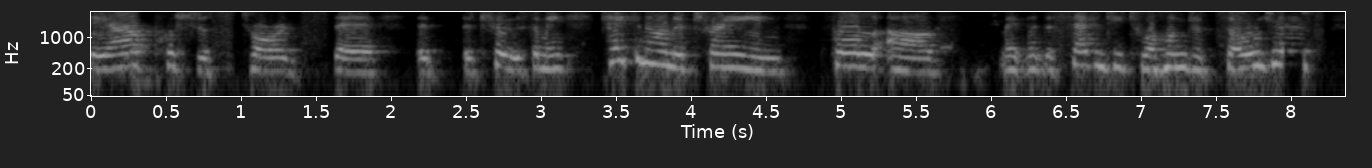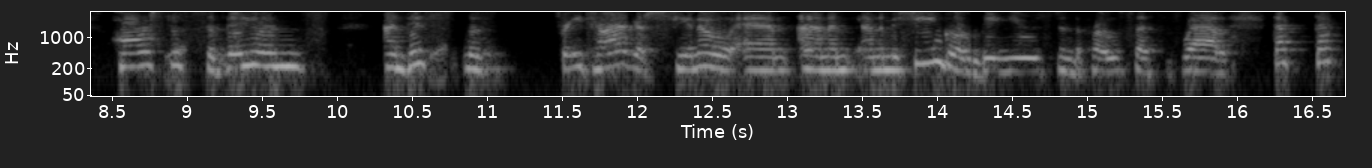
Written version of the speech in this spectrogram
they are pushes towards the, the, the truce. I mean, taking on a train full of with the 70 to 100 soldiers, horses, yeah. civilians, and this was free target, you know, um, and, a, and a machine gun being used in the process as well. That that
